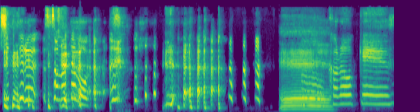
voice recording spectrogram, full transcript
知ってる。その歌も、えーうんカラオケ好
